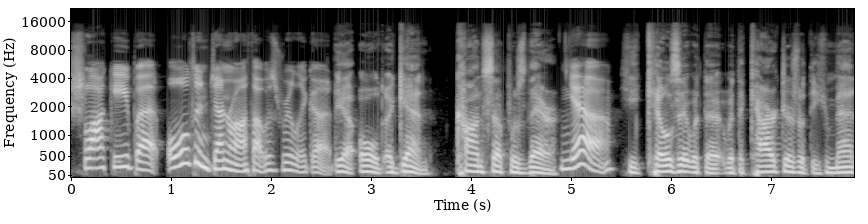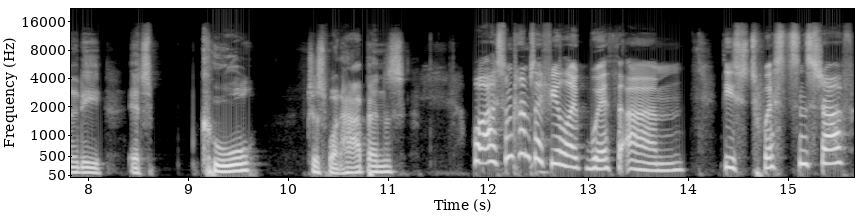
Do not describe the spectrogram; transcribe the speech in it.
schlocky, but old in general, I thought was really good. Yeah, old again. Concept was there. Yeah, He kills it with the with the characters, with the humanity. It's cool. Just what happens. Well, I sometimes I feel like with um these twists and stuff,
